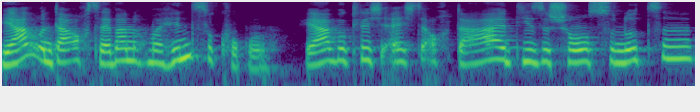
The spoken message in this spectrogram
Ja, und da auch selber nochmal hinzugucken. Ja, wirklich echt auch da diese Chance zu nutzen,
